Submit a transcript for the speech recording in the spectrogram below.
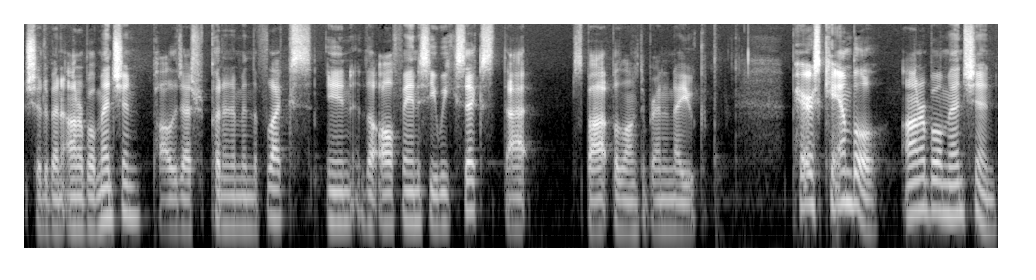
should have been honorable mention. Apologize for putting him in the flex in the All Fantasy Week Six. That spot belonged to Brandon Aiyuk. Parris Campbell honorable mention.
